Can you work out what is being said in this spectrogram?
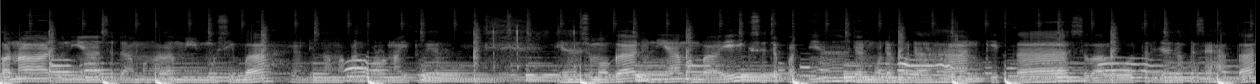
karena dunia sedang mengalami musibah yang dinamakan corona itu ya. Ya semoga dunia membaik secepatnya dan mudah-mudahan kita selalu terjaga kesehatan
